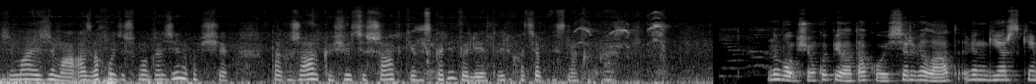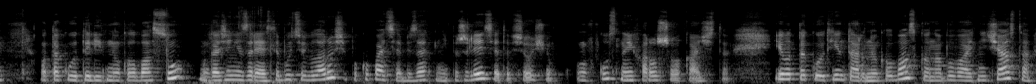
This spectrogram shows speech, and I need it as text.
зима и зима. А заходишь в магазин вообще так жарко, еще эти шапки. Скорее бы лето или хотя бы весна какая. Ну, в общем, купила такой сервелат венгерский, вот такую элитную колбасу в магазине Заря. Если будете в Беларуси, покупайте обязательно, не пожалейте, это все очень вкусно и хорошего качества. И вот такую вот янтарную колбаску, она бывает нечасто,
